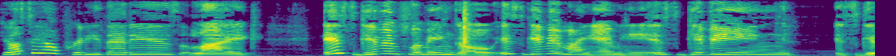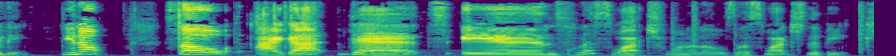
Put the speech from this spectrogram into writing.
Y'all see how pretty that is? Like, it's giving flamingo. It's giving Miami. It's giving, it's giving, you know? So I got that and let's watch one of those. Let's watch the pink.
